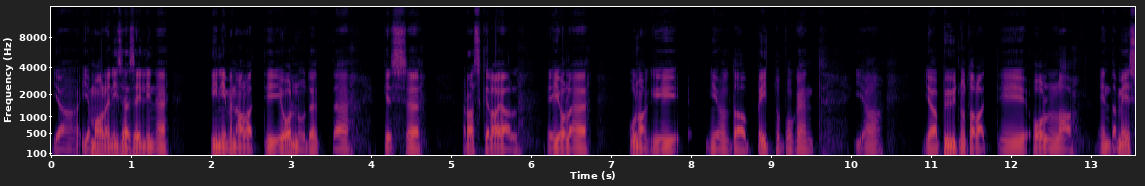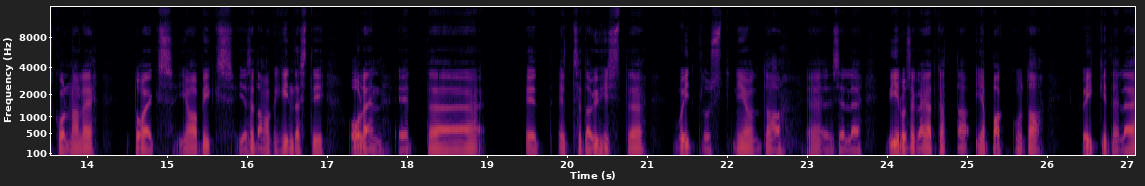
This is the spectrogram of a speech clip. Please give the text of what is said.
ja, ja ma olen ise selline inimene alati olnud, et äh, kes raskel ajal ei ole kunagi nii-öelda peitu pugenud ja, ja püüdnud alati olla enda meeskonnale toeks ja abiks. Ja seda ma ka kindlasti olen, et, et, et seda ühist võitlust nii-öelda selle viirusega jätkata ja pakkuda kõikidele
